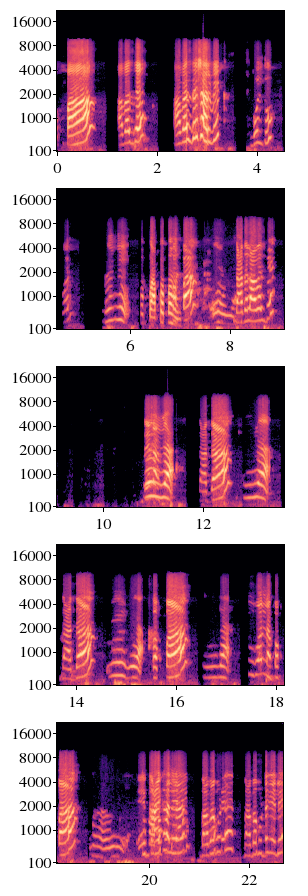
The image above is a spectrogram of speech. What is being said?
पप्पा आवाज दे. आवाज दे शार्विक. बोल तू. बोल. पप्पा पप्पा पप्पा दादाला आवाज दे. दे ना. दादा. दादा? पप्पा? तू बोल ना पप्पा? तू काय खाल्लं बाबा कुठे आहेत? बाबा कुठे गेले?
